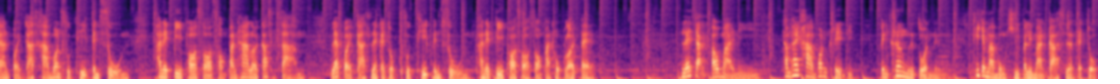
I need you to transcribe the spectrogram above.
การปล่อยก๊าซคาร์บอนสุทธิเป็นศูนย์ภายในปี พศ 2593 และปล่อยก๊าซเรือนกระจกสุทธิเป็นศูนย์ภายในปี พศ 2608 และจากเป้าหมายนี้ทำให้คาร์บอนเครดิตเป็นเครื่องมือตัวหนึ่ง ที่จะมาบ่งชี้ปริมาณก๊าซเรือนกระจก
